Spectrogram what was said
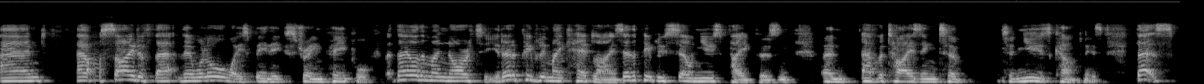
And outside of that, there will always be the extreme people, but they are the minority. They're the people who make headlines. They're the people who sell newspapers and, and advertising to, to news companies. That's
